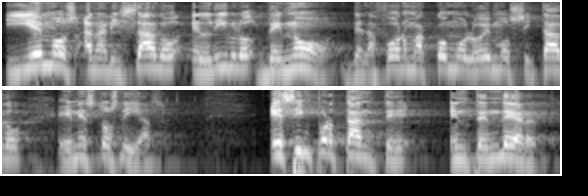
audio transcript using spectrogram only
y hemos analizado el libro de No de la forma como lo hemos citado en estos días, es importante entender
